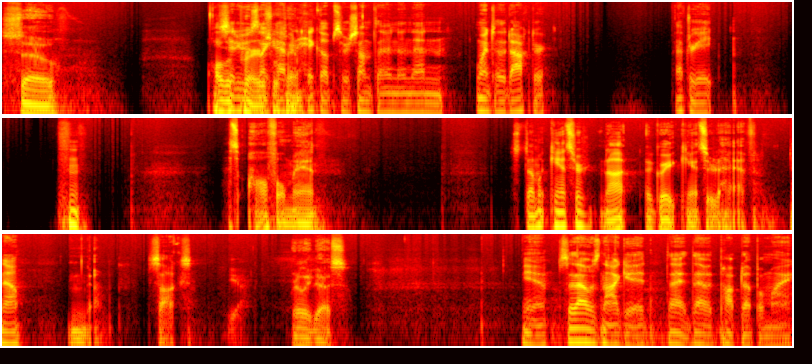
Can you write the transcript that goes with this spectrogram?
So, all he the said he prayers was like having him. hiccups or something and then went to the doctor after he ate. That's awful, man. Stomach cancer, not a great cancer to have. No, No, sucks. yeah, really does. Yeah, so that was not good. That that popped up on my.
